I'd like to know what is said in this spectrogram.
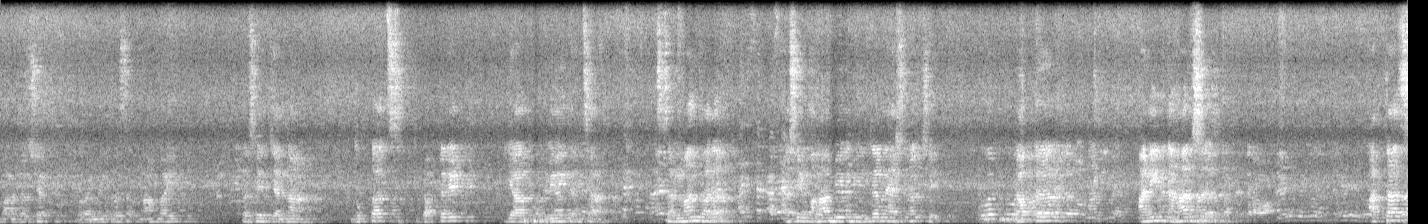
मार्गदर्शक रमेंद्र सतनामबाई तसेच ज्यांना नुकताच डॉक्टरेट या पदवीने त्यांचा सन्मान झाला. असे महावीर इंटरनॅशनलचे डॉक्टर अनिल नहार सर आत्ताच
